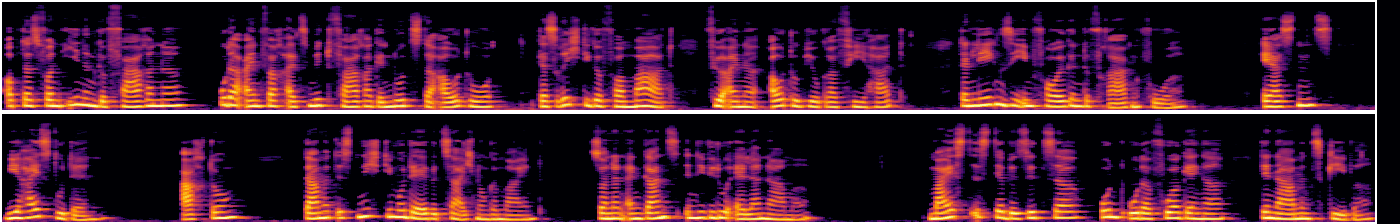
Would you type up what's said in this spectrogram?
ob das von Ihnen gefahrene oder einfach als Mitfahrer genutzte Auto das richtige Format für eine Autobiografie hat, dann legen Sie ihm folgende Fragen vor. Erstens, wie heißt du denn? Achtung, damit ist nicht die Modellbezeichnung gemeint, sondern ein ganz individueller Name. Meist ist der Besitzer und oder Vorgänger der Namensgeber.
